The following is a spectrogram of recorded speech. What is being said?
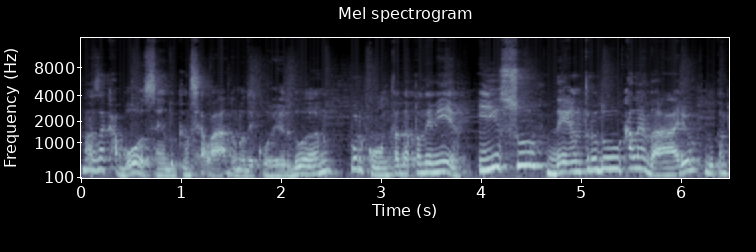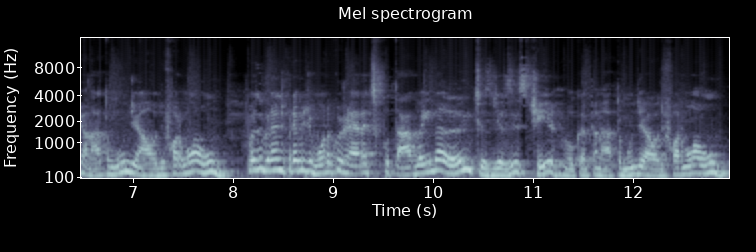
mas acabou sendo cancelado no decorrer do ano por conta da pandemia. Isso dentro do calendário do Campeonato Mundial de Fórmula 1, pois o Grande Prêmio de Mônaco já era disputado ainda antes de existir o Campeonato Mundial de Fórmula 1,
